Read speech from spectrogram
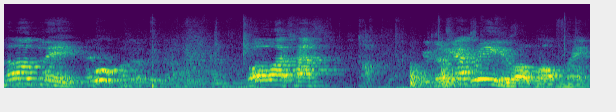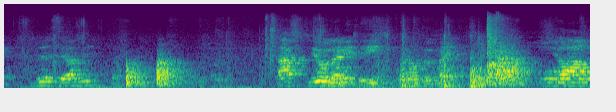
Lovely. Well, watch Haas. Really well ball, mate. Haas, you'll let it be. No good, mate. Oh, Sharp.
